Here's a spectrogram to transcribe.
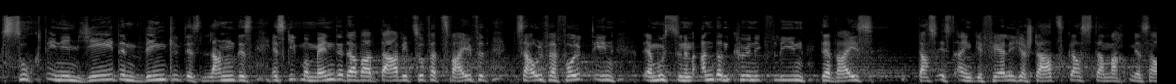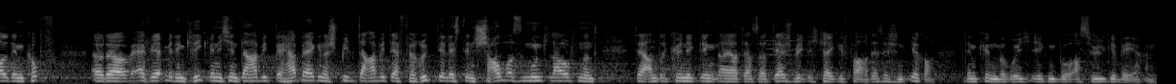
sucht ihn in jedem Winkel des Landes. Es gibt Momente, da war David so verzweifelt, Saul verfolgt ihn, er muss zu einem anderen König fliehen, der weiß, das ist ein gefährlicher Staatsgast, da macht mir Saul den Kopf oder erklärt mir den Krieg, wenn ich ihn David beherberge. Dann spielt David der Verrückte, lässt den Schaum aus dem Mund laufen und der andere König denkt, naja, der, der ist wirklich keine Gefahr, der ist ein Irrer, den können wir ruhig irgendwo Asyl gewähren.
